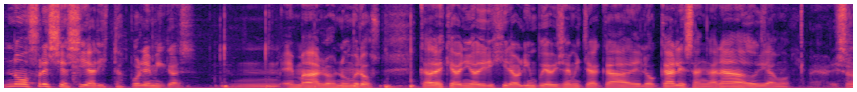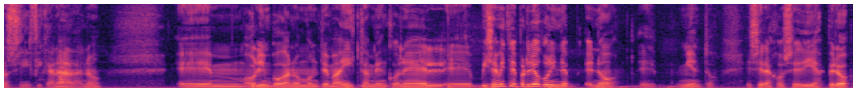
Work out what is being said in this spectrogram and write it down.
no ofrece así aristas polémicas. Mm, Es más, los números, cada vez que ha venido a dirigir a Olimpo y a Villamitre acá de locales han ganado, digamos. Eso no significa nada, ¿no? Eh, Olimpo ganó Montemaíz también con él. Eh, Villamitre perdió con Indep- eh, no, eh, miento, ese era José Díaz. Pero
